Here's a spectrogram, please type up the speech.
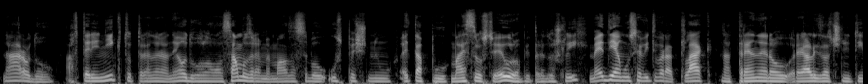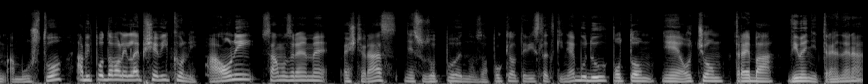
národov. A vtedy nikto trénera neodvolával. Samozrejme, mal za sebou úspešnú etapu majstrovstiev Európy predošlých. Média musia vytvárať tlak na trénerov, realizačný tým a mužstvo, aby podávali lepšie výkony. A oni, samozrejme, ešte raz, nesú zodpovednosť. A pokiaľ tie výsledky nebudú, potom nie je o čom, treba vy vymeniť trénera,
